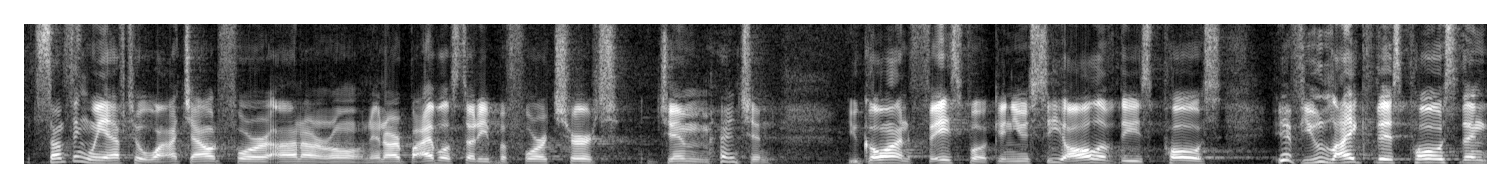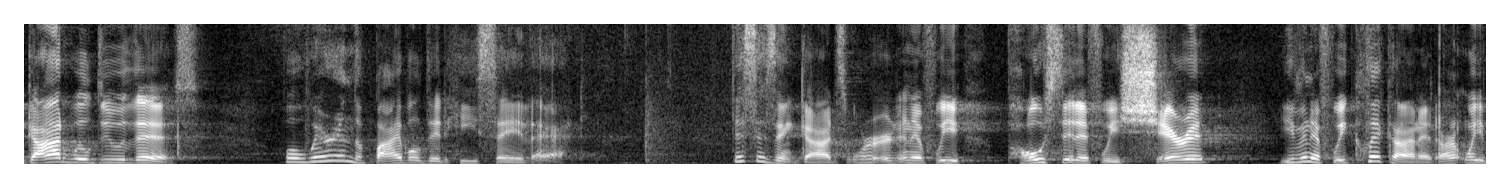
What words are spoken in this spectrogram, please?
It's something we have to watch out for on our own. In our Bible study before church, Jim mentioned You go on Facebook and you see all of these posts. If you like this post, then God will do this. Well, where in the Bible did he say that? This isn't God's word. And if we post it, if we share it, even if we click on it, aren't we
